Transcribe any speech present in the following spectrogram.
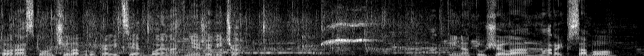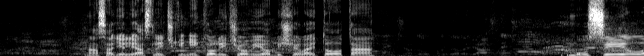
ktorá skončila v rukaviciach Bojana Kneževiča. A Martina Tušela, Marek Sabo nasadil jasličky Nikoličovi, obišiel aj Tóta. Musil,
